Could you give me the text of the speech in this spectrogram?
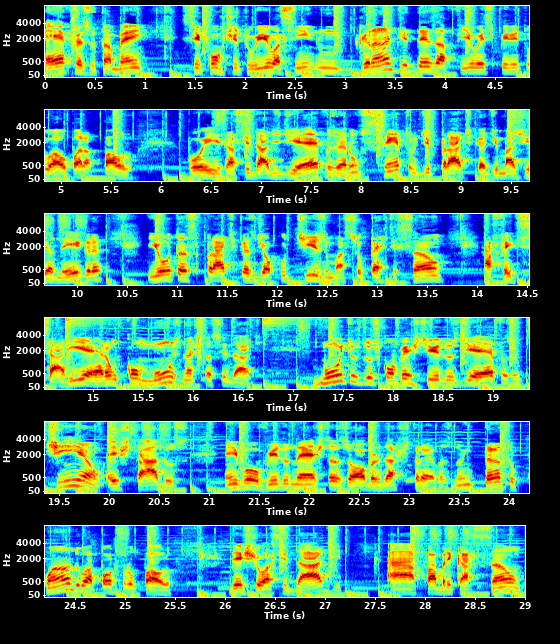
Éfeso também se constituiu assim um grande desafio espiritual para Paulo, pois a cidade de Éfeso era um centro de prática de magia negra e outras práticas de ocultismo, a superstição, a feitiçaria eram comuns nesta cidade. Muitos dos convertidos de Éfeso tinham estados envolvidos nestas obras das trevas. No entanto, quando o apóstolo Paulo deixou a cidade, a fabricação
